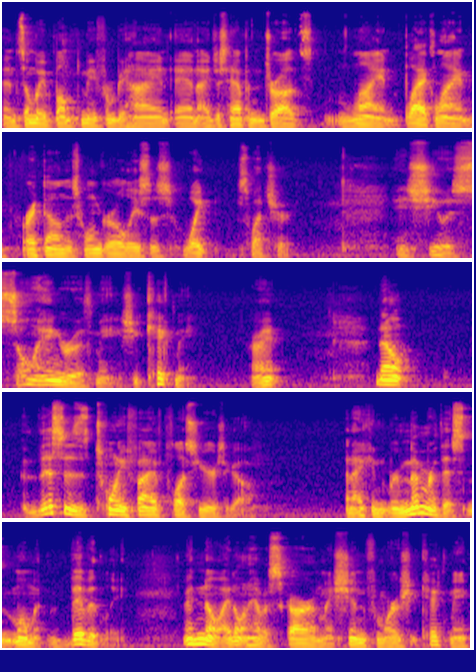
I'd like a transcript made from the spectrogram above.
and somebody bumped me from behind, and I just happened to draw this line, black line, right down this one girl Lisa's white sweatshirt, and she was so angry with me. She kicked me, right. Now, this is 25 plus years ago. And I can remember this moment vividly. And no, I don't have a scar on my shin from where she kicked me,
